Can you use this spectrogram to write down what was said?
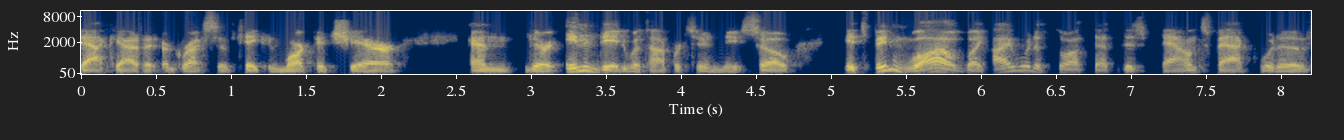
back at it aggressive, taking market share, and they're inundated with opportunities. So it's been wild. Like I would have thought that this bounce back would have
